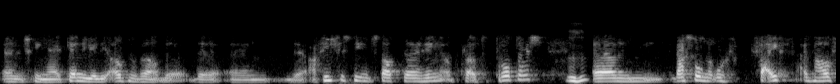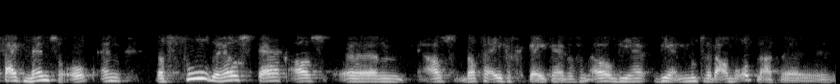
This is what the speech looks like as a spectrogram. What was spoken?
en misschien herkennen jullie ook nog wel de, de, um, de affiches die in de stad uh, hingen op grote trotters. Mm -hmm. um, daar stonden ongeveer vijf, uit mijn hoofd vijf mensen op. En dat voelde heel sterk als, um, als dat we even gekeken hebben van, oh, wie, wie moeten we er allemaal op laten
